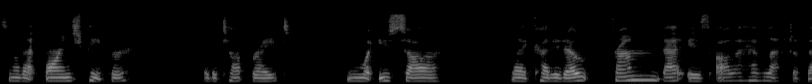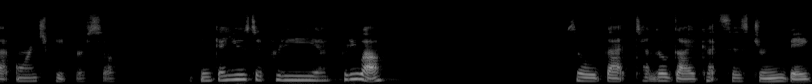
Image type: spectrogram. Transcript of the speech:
some of that orange paper for the top right. And what you saw, what I cut it out from, that is all I have left of that orange paper. So I think I used it pretty, uh, pretty well. So that little die cut says dream big.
